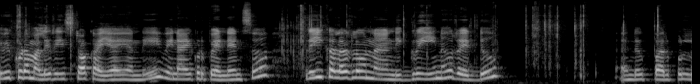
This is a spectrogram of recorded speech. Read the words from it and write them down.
ఇవి కూడా మళ్ళీ రీస్టాక్ అయ్యాయండి. వినాయకుడు పెండెంట్స్ త్రీ కలర్లో ఉన్నాయండి. Green red and purple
